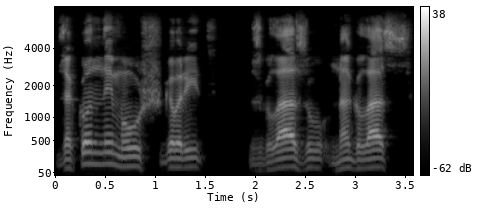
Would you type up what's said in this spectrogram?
законный муж говорит с глазу на глаз.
